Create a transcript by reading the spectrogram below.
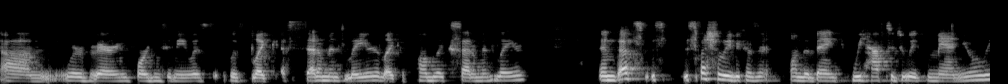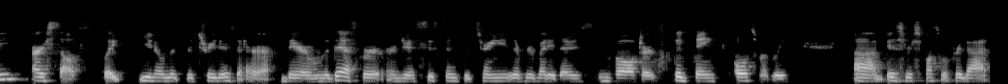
um, were very important to me was was like a settlement layer like a public settlement layer. And that's especially because on the bank we have to do it manually ourselves. Like you know the, the traders that are there on the desk or, or the assistants the trainees everybody that is involved or the bank ultimately um, is responsible for that.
